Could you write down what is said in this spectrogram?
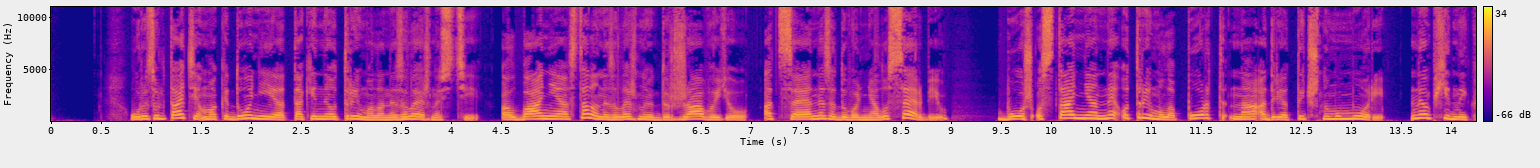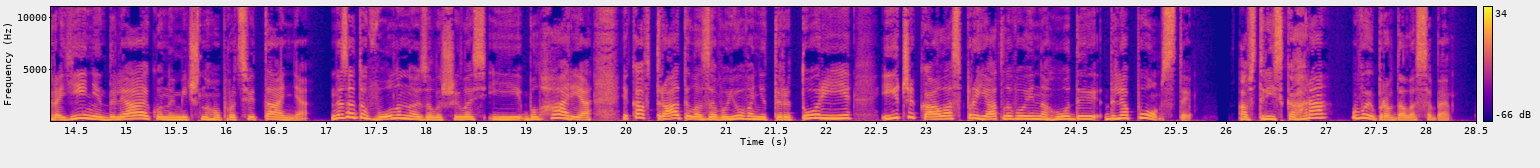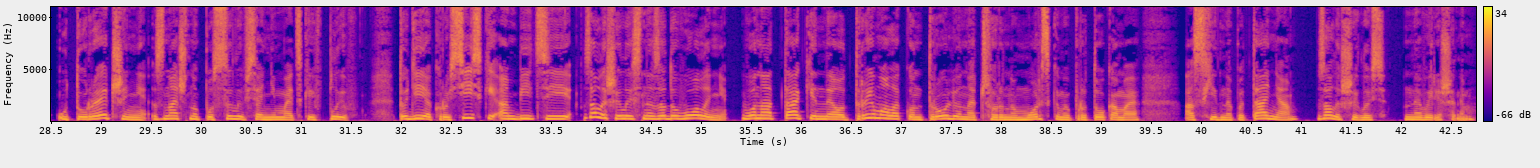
У результаті Македонія так і не отримала незалежності. Албанія стала незалежною державою, а це не задовольняло Сербію. Бо ж остання не отримала порт на Адріатичному морі, необхідний країні для економічного процвітання. Незадоволеною залишилась і Болгарія, яка втратила завойовані території і чекала сприятливої нагоди для помсти. Австрійська гра виправдала себе. У Туреччині значно посилився німецький вплив, тоді як російські амбіції залишились незадоволені. Вона так і не отримала контролю над чорноморськими протоками, а східне питання залишилось невирішеним.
